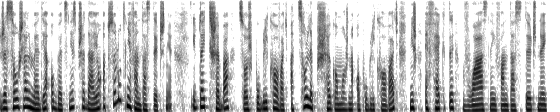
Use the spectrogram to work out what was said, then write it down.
że social media obecnie sprzedają absolutnie fantastycznie. I tutaj trzeba coś publikować. A co lepszego można opublikować niż efekty własnej, fantastycznej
